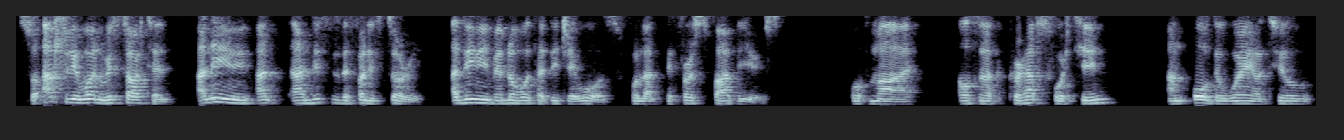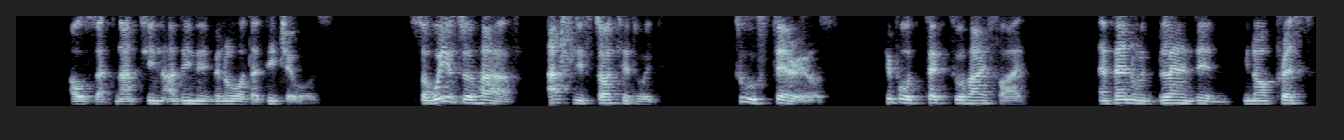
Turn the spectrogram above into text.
So actually, when we started, I didn't, and, and this is a funny story. I didn't even know what a DJ was for like the first five years of my, I was like perhaps 14 and all the way until I was like 19. I didn't even know what a DJ was. So we used to have actually started with two stereos. People would take two hi-fi and then would blend in, you know, press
